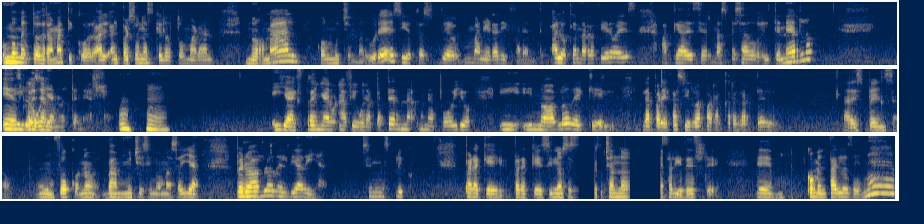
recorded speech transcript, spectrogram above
un momento dramático. Hay, personas que lo tomarán normal, con mucha madurez y otras de manera diferente. A lo que me refiero es a que ha de ser más pesado el tenerlo y, luego ya no tenerlo. Y ya extrañar una figura paterna, un apoyo, y, no hablo de que la pareja sirva para cargarte la despensa o un foco, no, va muchísimo más allá, pero hablo del día a día, ¿sí me explico? para que, para que si nos está escuchando salir de este eh, comentarios de,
